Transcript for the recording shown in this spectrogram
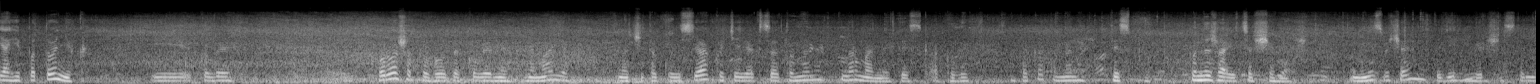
Я гіпотонік, і коли е, хороша погода, коли немає значить, такої слякоті, як це, то в мене нормальний тиск. А коли така, то в мене тиск понижається ще менше. І мені, звичайно, тоді гірше стане.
